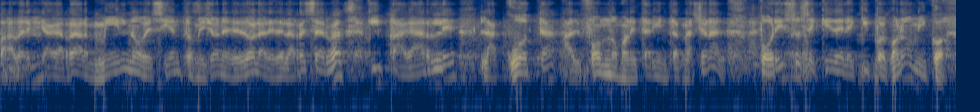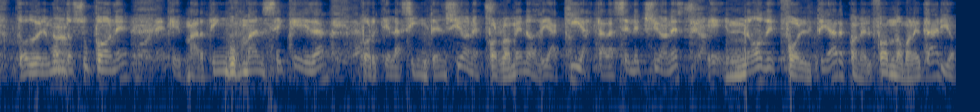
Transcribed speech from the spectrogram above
va a haber que agarrar 1.900 millones de dólares de la reserva y pagarle la cuota al Fondo Monetario Internacional. Por eso se queda el equipo económico. Todo el mundo supone que Martín Guzmán se queda porque las intenciones, por lo menos de aquí hasta las elecciones, es no defoltear con el Fondo Monetario.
